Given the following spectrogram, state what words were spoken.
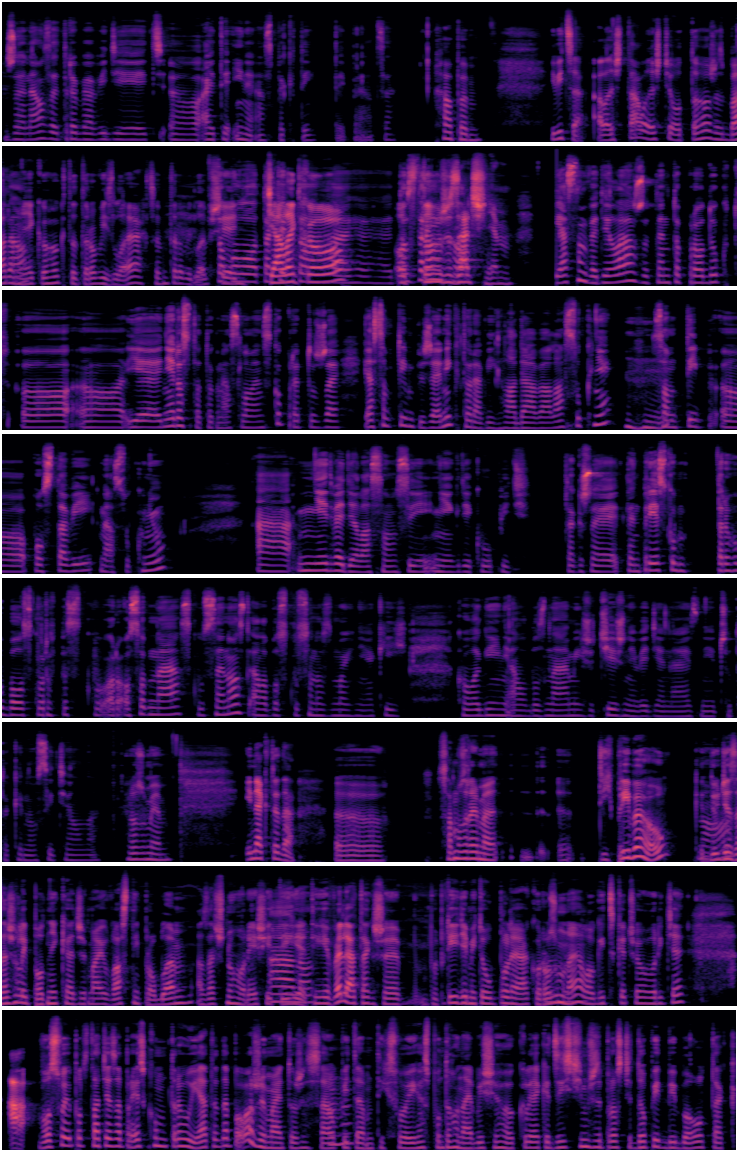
Že naozaj treba vidieť uh, aj tie iné aspekty tej práce. Chápem. Ivica, ale stále ešte od toho, že zbadám no. niekoho, kto to robí zle a chcem to robiť lepšie, to ďaleko hej, hej, hej, to od zdrnko. toho, že začnem. Ja som vedela, že tento produkt uh, uh, je nedostatok na Slovensku, pretože ja som typ ženy, ktorá vyhľadávala sukne, mm-hmm. som typ uh, postavy na sukňu a nevedela som si niekde kúpiť. Takže ten prieskum trhu bol skôr, skôr osobná skúsenosť alebo skúsenosť mojich nejakých kolegyň alebo známych, že tiež nevedia nájsť niečo také nositeľné. Rozumiem. Inak teda, uh samozrejme tých príbehov, keď no. ľudia začali podnikať, že majú vlastný problém a začnú ho riešiť, tých je, tých je veľa, takže príde mi to úplne ako rozumné, mm. logické, čo hovoríte. A vo svojej podstate za prieskum trhu ja teda považujem aj to, že sa mm-hmm. opýtam tých svojich, aspoň toho najbližšieho okolia. Keď zistím, že proste dopyt by bol, tak,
